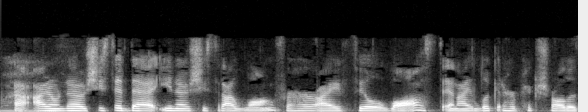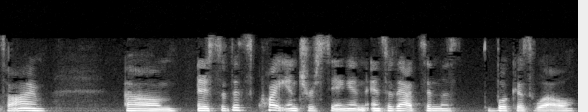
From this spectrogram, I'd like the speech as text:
Wow. I, I don't know. She said that, you know, she said, I long for her. I feel lost and I look at her picture all the time. Um, and so that's quite interesting. And, and so that's in this book as well.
